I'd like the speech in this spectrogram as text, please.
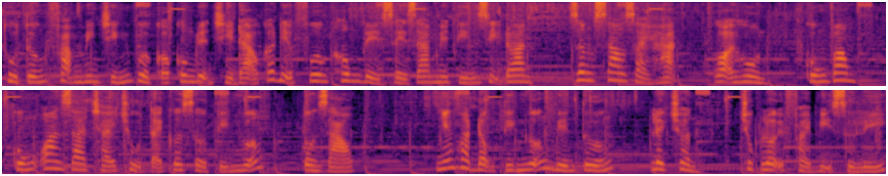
Thủ tướng Phạm Minh Chính vừa có công điện chỉ đạo các địa phương không để xảy ra mê tín dị đoan, dâng sao giải hạn, gọi hồn, cúng vong, cúng oan gia trái chủ tại cơ sở tín ngưỡng, tôn giáo. Những hoạt động tín ngưỡng biến tướng, lệch chuẩn, trục lợi phải bị xử lý.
